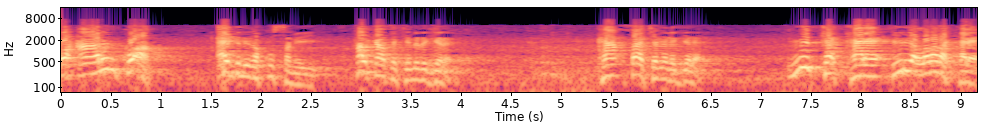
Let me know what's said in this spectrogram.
oo caalim ku ah cadlina ku sameeyey. Halkaasaa jannada gelaa kaasaa jannada gelaa midka kale fiiriya labada kale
